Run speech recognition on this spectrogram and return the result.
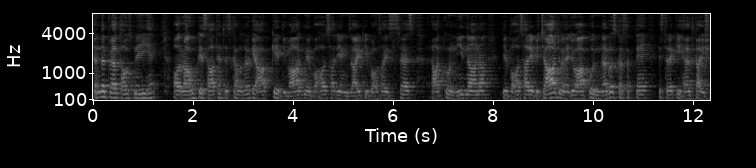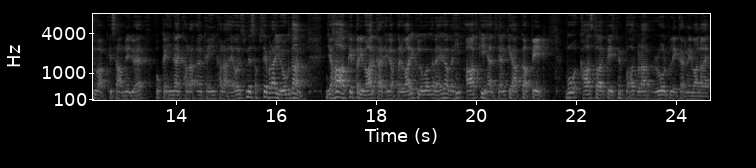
चंद्र ट्वेल्थ हाउस में ही है और राहु के साथ हैं तो इसका मतलब है कि आपके दिमाग में बहुत सारी एंग्जाइटी बहुत सारी स्ट्रेस रात को नींद ना आना, ये बहुत सारे विचार जो हैं जो आपको नर्वस कर सकते हैं। इस तरह की हेल्थ का इशू आपके सामने जो है, वो कहीं ना खड़ा, कहीं खड़ा है। और इसमें सबसे बड़ा योगदान जहाँ आपके परिवार का रहेगा, पारिवारिक लोगों का रहेगा, वहीं आपकी हेल्थ यानी कि आपका पेट। वो खास तौर पे इसमें बहुत बड़ा रोल प्ले करने वाला है।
